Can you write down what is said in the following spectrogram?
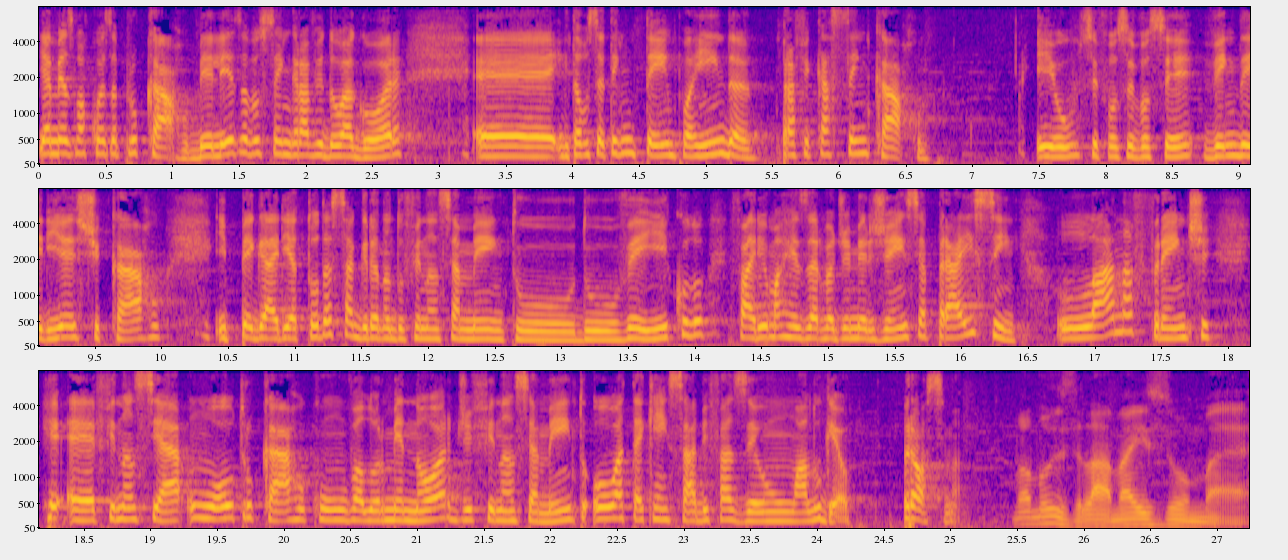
E a mesma coisa para o carro. Beleza, você engravidou agora, é, então você tem um tempo ainda para ficar sem carro eu, se fosse você, venderia este carro e pegaria toda essa grana do financiamento do veículo, faria uma reserva de emergência para aí sim, lá na frente, é, financiar um outro carro com um valor menor de financiamento ou até, quem sabe, fazer um aluguel. Próxima. Vamos lá, mais uma.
